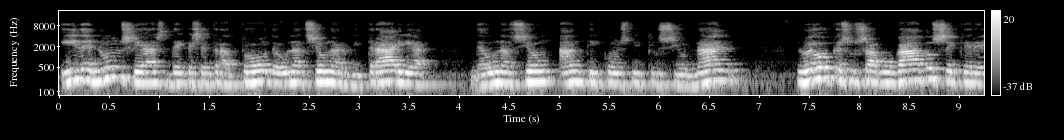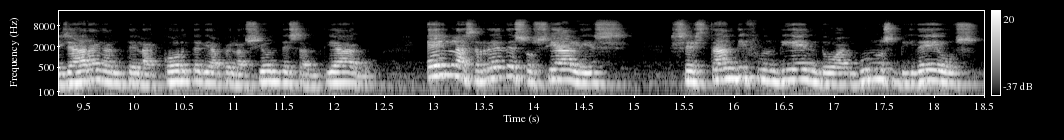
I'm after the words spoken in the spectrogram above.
y denuncias de que se trató de una acción arbitraria, de una acción anticonstitucional, luego que sus abogados se querellaran ante la Corte de Apelación de Santiago. En las redes sociales se están difundiendo algunos videos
